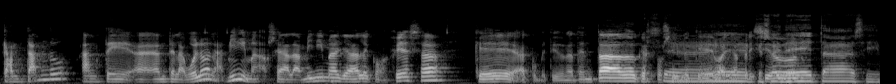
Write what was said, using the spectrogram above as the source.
cantando ante, ante el abuelo a la mínima. O sea, a la mínima ya le confiesa que ha cometido un atentado, que es posible que vaya a prisión. sí.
